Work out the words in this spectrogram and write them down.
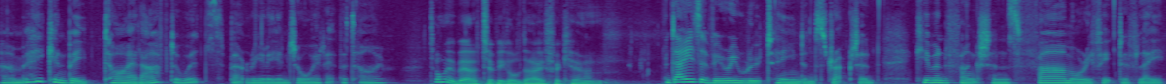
Um, he can be tired afterwards, but really enjoy it at the time. Tell me about a typical day for Kevin. Days are very routine and structured. Kevin functions far more effectively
